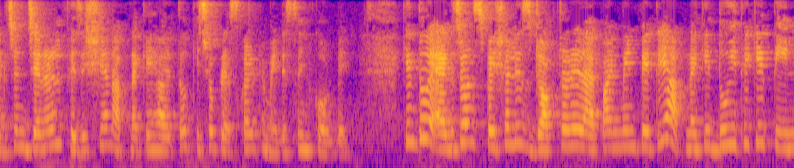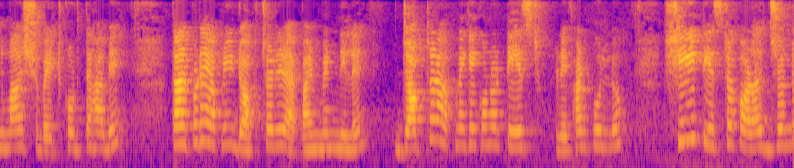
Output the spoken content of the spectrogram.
একজন জেনারেল ফিজিশিয়ান আপনাকে হয়তো কিছু প্রেসক্রাইবড মেডিসিন করবে। কিন্তু একজন স্পেশালিস্ট ডক্টরের অ্যাপয়েন্টমেন্ট পেতে আপনাকে দুই থেকে তিন মাস ওয়েট করতে হবে। তারপরে আপনি ডক্টরের অ্যাপয়েন্টমেন্ট নিলেন। ডক্টর আপনাকে কোনো টেস্ট রেফার করল। সেই টেস্টটা করার জন্য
